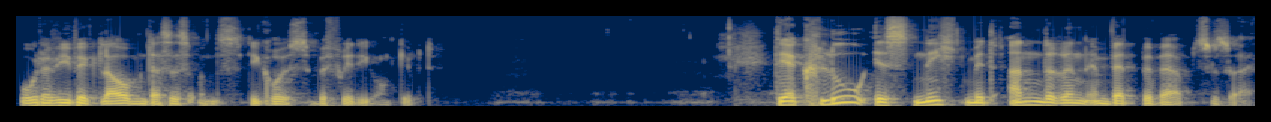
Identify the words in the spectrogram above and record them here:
oder wie wir glauben, dass es uns die größte Befriedigung gibt. Der Clou ist nicht mit anderen im Wettbewerb zu sein.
